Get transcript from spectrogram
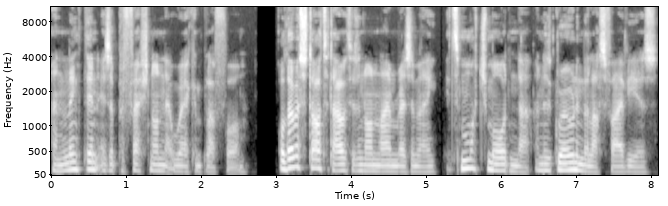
and LinkedIn is a professional networking platform. Although it started out as an online resume, it's much more than that and has grown in the last five years.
